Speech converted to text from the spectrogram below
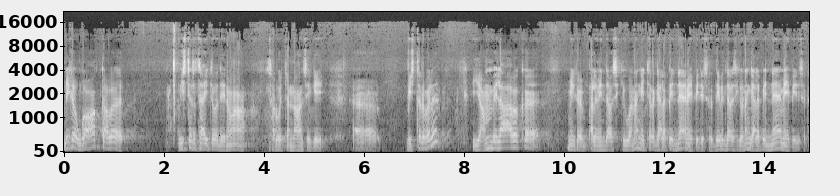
මේක උගාවක් තව විස්තර සහිතව දෙනවා සරුවචන් වහන්සේගේ විස්තරවල යම් වෙලාවක මේක පළවෙනි දවසේ කිව්වා නම් එච්චර ගැලපෙන්නේ නැහැ මේ පිළිසෙට. දෙවෙනි දවසේ කිව්වා නම් ගැලපෙන්නේ නැහැ මේ පිළිසෙට.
